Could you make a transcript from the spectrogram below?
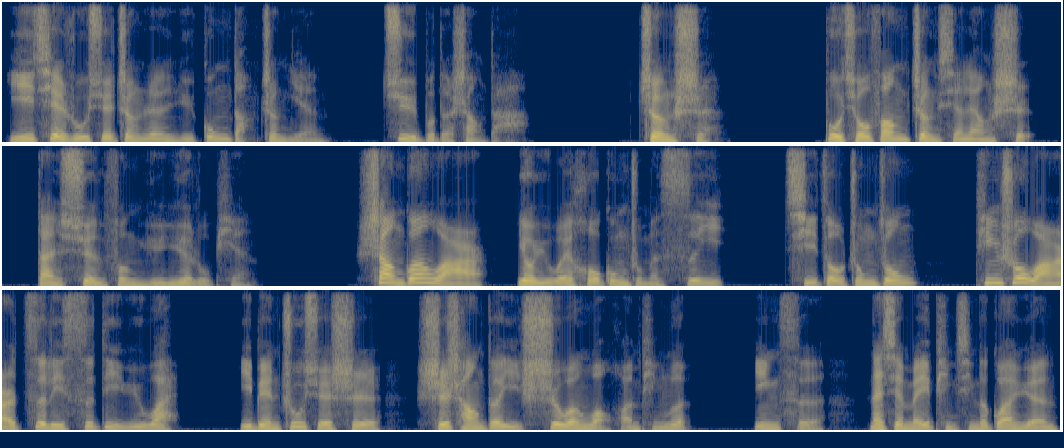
一切儒学正人与公党正言，俱不得上达。正是不求方正贤良士，但旋风云月路篇。上官婉儿又与为后公主们私议，启奏中宗，听说婉儿自立私地于外，以便诸学士。时常得以诗文往还评论，因此那些没品行的官员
